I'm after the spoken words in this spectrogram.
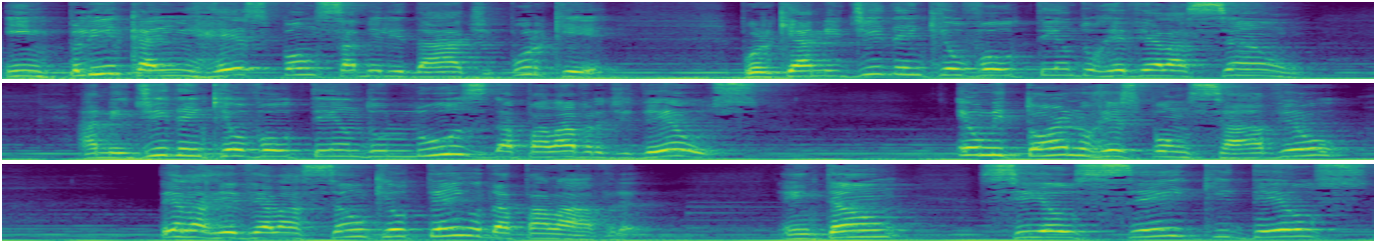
implica em responsabilidade. Por quê? Porque à medida em que eu vou tendo revelação, à medida em que eu vou tendo luz da palavra de Deus, eu me torno responsável pela revelação que eu tenho da palavra. Então, se eu sei que Deus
